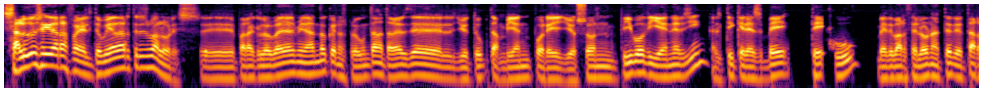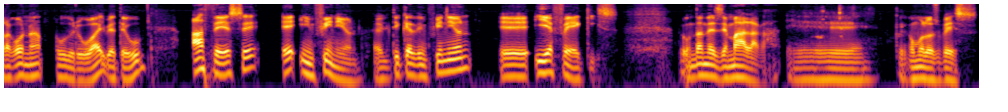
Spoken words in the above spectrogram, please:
Saludos enseguida, Rafael. Te voy a dar tres valores eh, para que los vayas mirando, que nos preguntan a través del YouTube también por ello. Son Pivot Energy, el ticker es BTU, B de Barcelona, T de Tarragona, U de Uruguay, BTU, ACS e Infineon, el ticker de Infineon eh, IFX. Preguntan desde Málaga, eh, que cómo los ves.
